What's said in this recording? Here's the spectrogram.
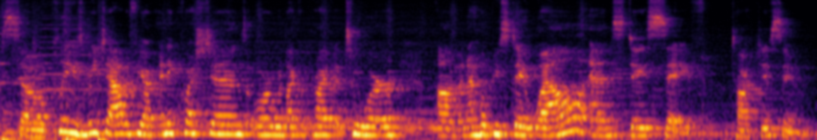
So please reach out if you have any questions or would like a private tour. Um, and I hope you stay well and stay safe. Talk to you soon.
